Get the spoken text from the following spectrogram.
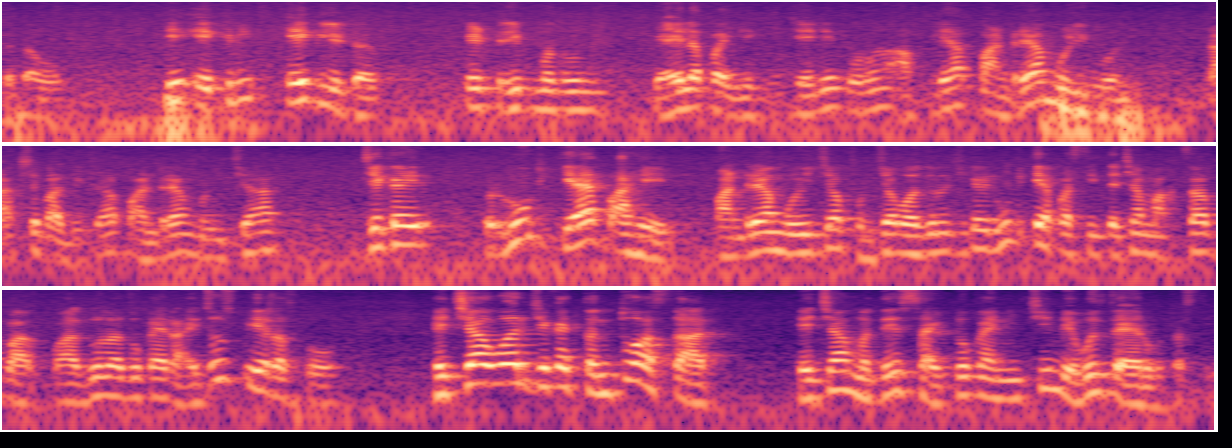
विकत आहोत हे एकरी एक लिटर हे ड्रीपमधून द्यायला पाहिजे की जेणेकरून आपल्या पांढऱ्या मुळीवर द्राक्षबागेच्या पांढऱ्या मुळीच्या जे काही रूट कॅप आहे पांढऱ्या मुळीच्या पुढच्या बाजूला जी काही रूट कॅप असते त्याच्या मागचा बा- बाजूला जो काही रायझोस्पियर असतो ह्याच्यावर जे काही तंतू असतात ह्याच्यामध्ये सायटोकायनिनची लेवल तयार होत असते.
